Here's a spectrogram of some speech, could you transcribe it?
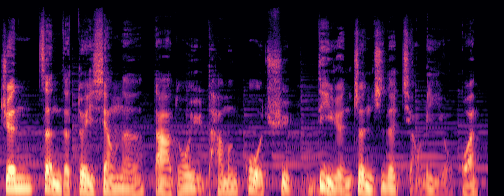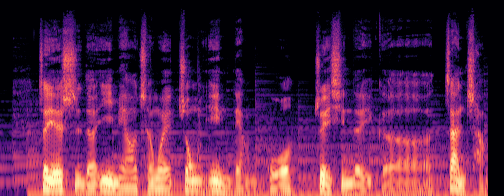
捐赠的对象呢，大多与他们过去地缘政治的角力有关。这也使得疫苗成为中印两国最新的一个战场。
